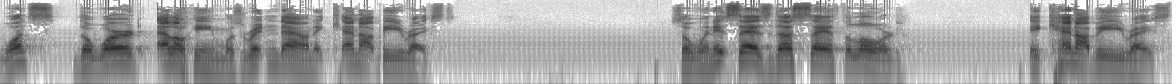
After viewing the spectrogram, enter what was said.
Once the word Elohim was written down, it cannot be erased. So when it says, Thus saith the Lord, it cannot be erased.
